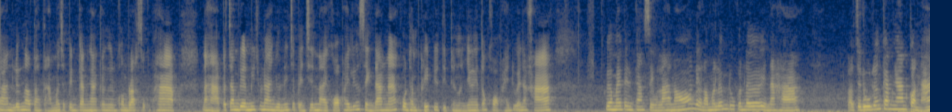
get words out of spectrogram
กันเรื่องราวต่างๆว่าจะเป็นการงานการเงินความรักสุขภาพนะคะประจำเดือนมิถุนายนนี้จะเป็นเช่นไรขออภัยเรื่องเสียงดังนะคนทำคลิปอยู่ติดถนนยังไงต้องขออภัยด้วยนะคะ เพื่อไม่เป็นการเสียเวลาเนาะเดี๋ยวเรามาเริ่มดูกันเลยนะคะ เราจะดูเรื่องการงานก่อนนะ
